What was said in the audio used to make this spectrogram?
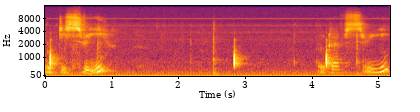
Rook d3 rook f3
